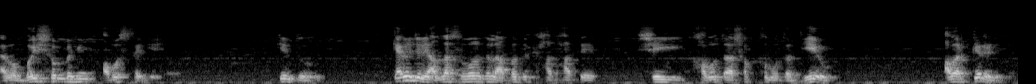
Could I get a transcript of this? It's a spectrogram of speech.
এবং বৈষম্যহীন অবস্থায় নিয়ে যাওয়া। কিন্তু কেন জানি আল্লাহ সুবাহতাল্লাহ আপনাদের হাত, হাতে সেই ক্ষমতা, সক্ষমতা দিয়েও আবার কেড়ে নিলেন।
